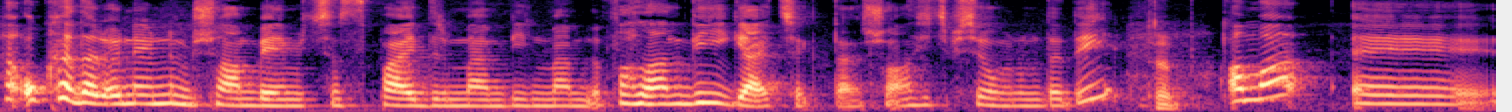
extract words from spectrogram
ha, o kadar önemli mi şu an benim için Spider-Man bilmem ne falan değil gerçekten. Şu an hiçbir şey umurumda değil. Tabii. Ama eee,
